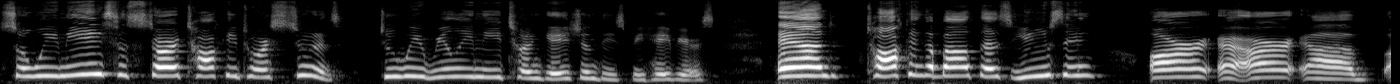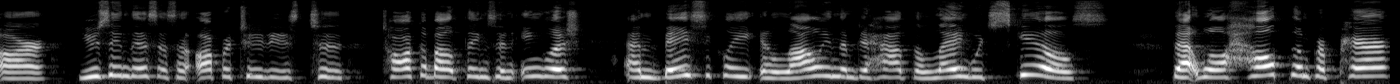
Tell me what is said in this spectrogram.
So we need to start talking to our students do we really need to engage in these behaviors? And talking about this, using our, our, uh, our using this as an opportunity to talk about things in English and basically allowing them to have the language skills that will help them prepare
